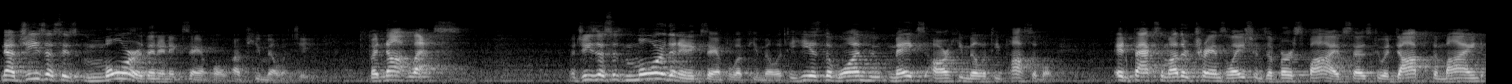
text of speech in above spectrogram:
Now, Jesus is more than an example of humility, but not less. Jesus is more than an example of humility. He is the one who makes our humility possible. In fact, some other translations of verse 5 says to adopt the mind,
